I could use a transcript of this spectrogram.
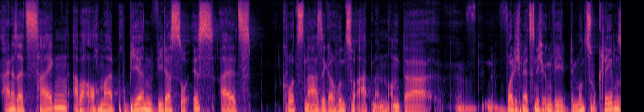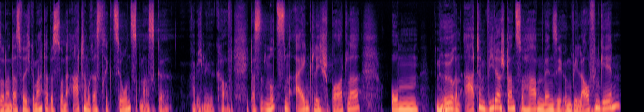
einerseits zeigen, aber auch mal probieren, wie das so ist, als kurznasiger Hund zu atmen. Und da äh, wollte ich mir jetzt nicht irgendwie den Mund zukleben, sondern das, was ich gemacht habe, ist so eine Atemrestriktionsmaske, habe ich mir gekauft. Das nutzen eigentlich Sportler, um einen höheren Atemwiderstand zu haben, wenn sie irgendwie laufen gehen.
